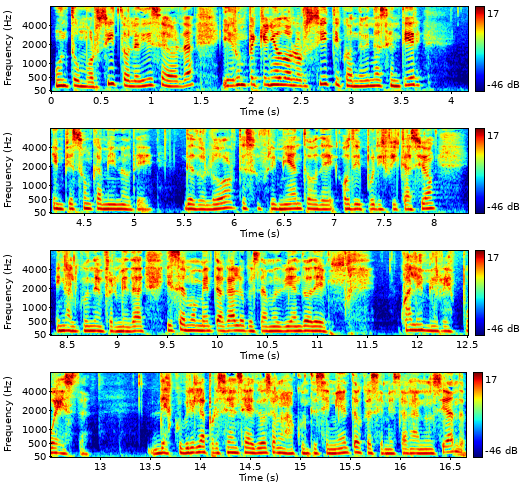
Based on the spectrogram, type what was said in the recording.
un tumorcito, le dice, ¿verdad? Y era un pequeño dolorcito y cuando viene a sentir, empieza un camino de, de dolor, de sufrimiento de, o de purificación en alguna enfermedad. Y es el momento acá lo que estamos viendo de cuál es mi respuesta. Descubrir la presencia de Dios en los acontecimientos que se me están anunciando.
